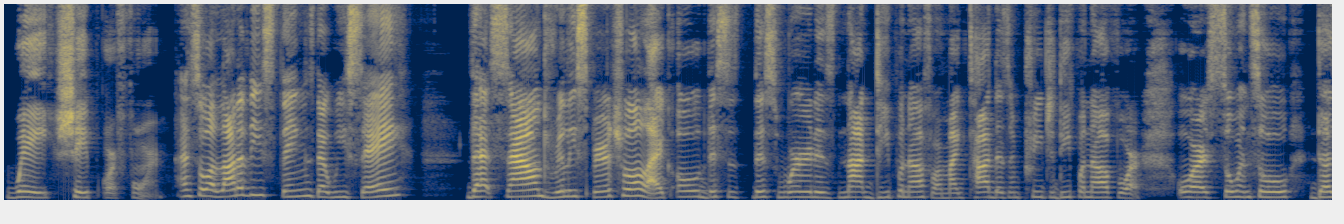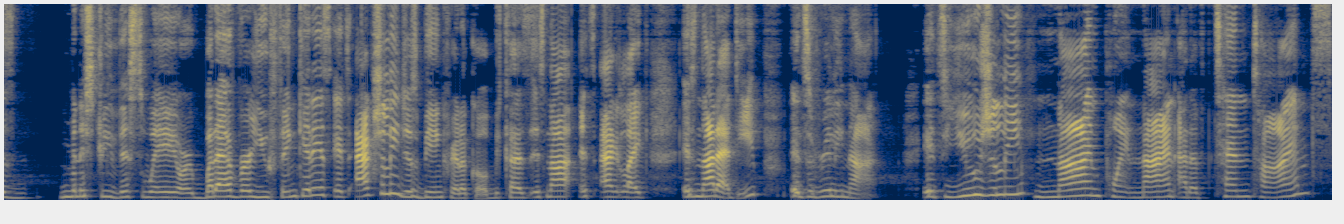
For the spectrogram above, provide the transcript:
way, shape, or form. And so, a lot of these things that we say that sound really spiritual, like, oh, this is this word is not deep enough, or Mike Todd doesn't preach deep enough, or or so and so does ministry this way or whatever you think it is it's actually just being critical because it's not it's like it's not that deep. It's really not. It's usually 9.9 out of 10 times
